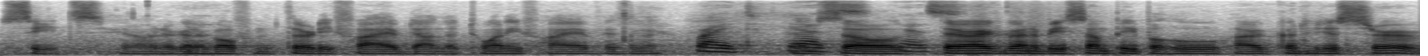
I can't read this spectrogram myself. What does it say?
seats. You know, they're going to go from 35 down to 25, isn't it? Right, And yes, so yes. there are going to be some people who are going to just serve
